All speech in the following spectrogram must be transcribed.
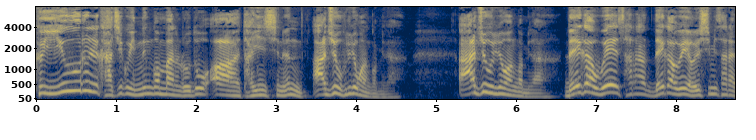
그 이유를 가지고 있는 것만으로도, 아, 다인 씨는 아주 훌륭한 겁니다. 아주 훌륭한 겁니다. 내가 왜 살아, 내가 왜 열심히 살아,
